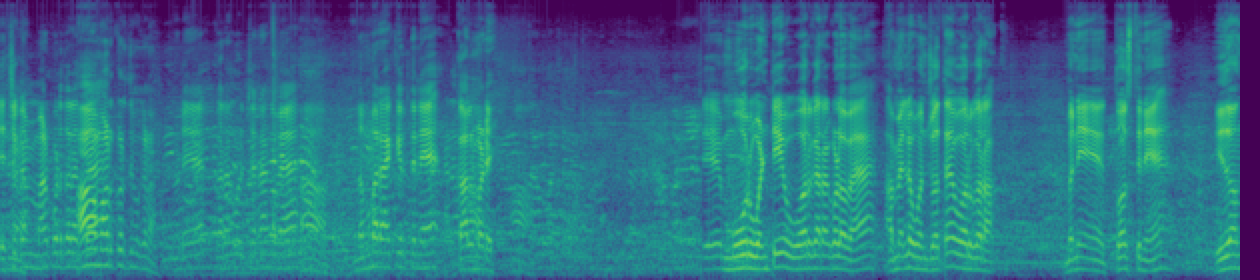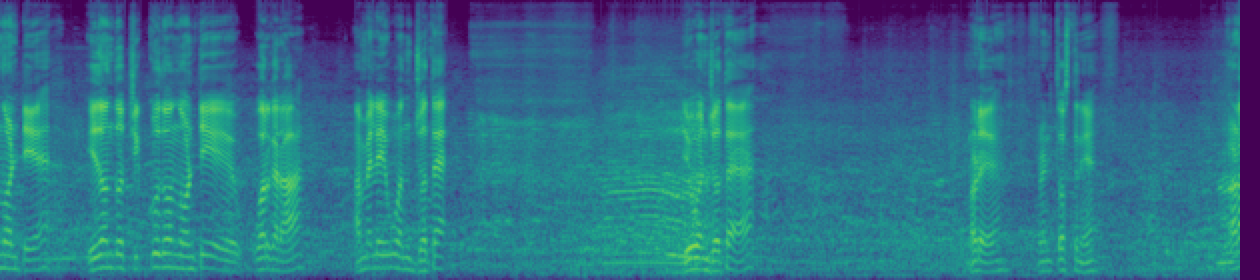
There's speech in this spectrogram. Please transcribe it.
ಹೆಚ್ಚು ಕಮ್ಮಿ ಮಾಡ್ಕೊಡ್ತಾರೆ ಹಾಂ ಮಾಡ್ಕೊಡ್ತೀವಿ ಕಣ. ನೋಡಿ ಕರಗಳು ಚೆನ್ನಾಗವೆ. ಹಾಂ. ನಂಬರ್ ಹಾಕಿರ್ತೀನಿ ಕಾಲ್ ಮಾಡಿ. ಏ, ಮೂರು ಒಂಟಿ ಓರ್ಗರಗಳವೆ. ಆಮೇಲೆ ಒಂದು ಜೊತೆ ಓರ್ಗರ. ಬನ್ನಿ ತೋರಿಸ್ತೀನಿ. ಇದೊಂದು ಒಂಟಿ ಇದೊಂದು ಚಿಕ್ಕದೊಂದು ಒಂಟಿ ಓರ್ಗರ. ಆಮೇಲೆ ಇವು ಒಂದು ಜೊತೆ. ಇವು ಒಂದು ಜೊತೆ. ನೋಡಿ ಫ್ರೆಂಡ್ ತೋರಿಸ್ತೀನಿ. ಅಣ್ಣ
